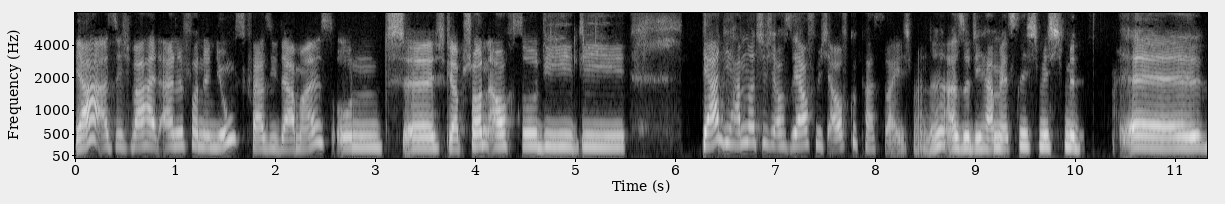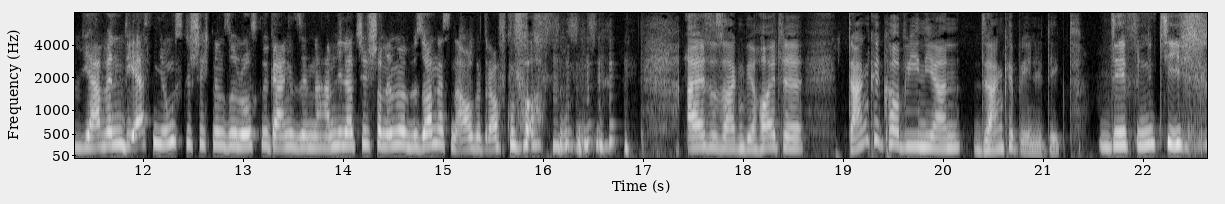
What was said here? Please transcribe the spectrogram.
Ja, also ich war halt eine von den Jungs quasi damals und äh, ich glaube schon auch so die die ja, die haben natürlich auch sehr auf mich aufgepasst, sage ich mal. Ne? Also die haben jetzt nicht mich mit äh, ja, wenn die ersten Jungsgeschichten so losgegangen sind, dann haben die natürlich schon immer besonders ein Auge drauf geworfen. Also sagen wir heute Danke Corbinian, danke Benedikt. Definitiv.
